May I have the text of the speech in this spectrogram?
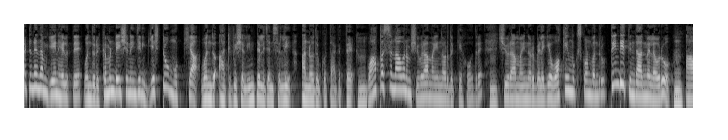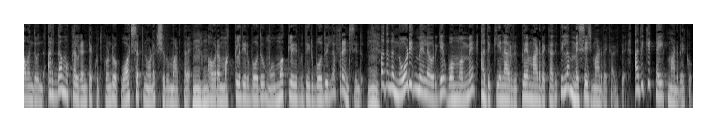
ಘಟನೆ ನಮ್ಗೆ ಏನ್ ಹೇಳುತ್ತೆ? ಒಂದು ರಿಕಮೆಂಡೇಶನ್ ಇಂಜಿನ್ ಎಷ್ಟು ಮುಖ್ಯ ಒಂದು ಆರ್ಟಿಫಿಷಿಯಲ್ ಇಂಟೆಲಿಜೆನ್ಸ್ ಅಲ್ಲಿ ಅನ್ನೋದು ಗೊತ್ತಾಗುತ್ತೆ. ವಾಪಸ್ ನಾವು ನಮ್ ಶಿವರಾಮಯ್ಯನವ್ರದಕ್ಕೆ ಹೋದ್ರೆ ಶಿವರಾಮಯ್ಯನವರು ಬೆಳಗ್ಗೆ ವಾಕಿಂಗ್ ಮುಗಿಸ್ಕೊಂಡ್ ಬಂದ್ರು ತಿಂಡಿ ತಿಂದಾದ್ಮೇಲೆ ಅವರು ಆ ಒಂದು ಒಂದು ಅರ್ಧ ಮುಕ್ಕಾಲ್ ಗಂಟೆ ಕುತ್ಕೊಂಡು ವಾಟ್ಸ್ಆಪ್ ನೋಡಕ್ ಶುರು ಮಾಡ್ತಾರೆ. ಅವರ ಮಕ್ಕಳದಿರ್ಬೋದು ಮೊಮ್ಮಕ್ಕಳದಿರ್ಬೋದು ಇರ್ಬೋದು ಇಲ್ಲ ಫ್ರೆಂಡ್ಸ್ ಇಂದು. ಅದನ್ನ ನೋಡಿದ ಮೇಲೆ ಅವ್ರಿಗೆ ಒಮ್ಮೊಮ್ಮೆ ಅದಕ್ಕೆ ಏನಾದ್ರು ರಿಪ್ಲೈ ಮಾಡ್ಬೇಕಾಗುತ್ತೆ ಇಲ್ಲ ಮೆಸೇಜ್ ಮಾಡ್ಬೇಕಾಗುತ್ತೆ. ಅದಕ್ಕೆ ಟೈಪ್ ಮಾಡಬೇಕು.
